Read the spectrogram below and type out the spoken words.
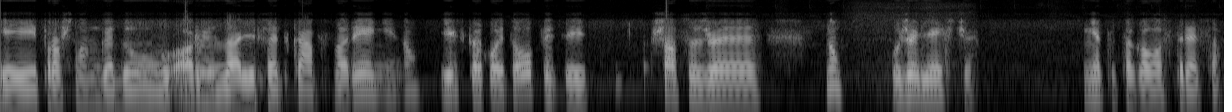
и в прошлом году организовали Фед Кап в Арене. Ну, есть какой-то опыт, и сейчас уже, ну, уже легче. нет такого стресса.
